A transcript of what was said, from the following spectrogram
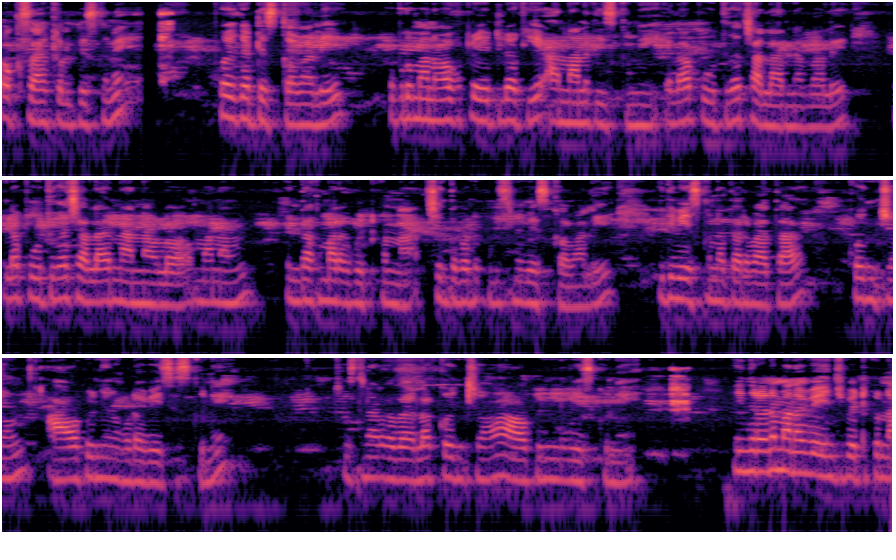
ఒకసారి కలిపేసుకుని పొయ్యి కట్టేసుకోవాలి. ఇప్పుడు మనం ఒక ప్లేట్లోకి అన్నాన్ని తీసుకుని ఇలా పూర్తిగా చల్లారనివ్వాలి. ఇలా పూర్తిగా చల్లారిన అన్నంలో మనం ఇందాక మరగపెట్టుకున్న చింతపండు పులుసుని వేసుకోవాలి. ఇది వేసుకున్న తర్వాత కొంచెం ఆవపిండిని కూడా వేసేసుకుని చూస్తున్నారు కదా ఇలా కొంచెం ఆవపిండిని వేసుకుని ఇందులోనే మనం వేయించి పెట్టుకున్న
